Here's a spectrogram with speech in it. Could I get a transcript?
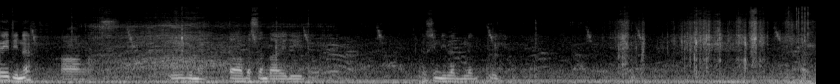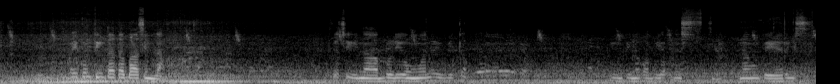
Pwede na. Angas. Pwede na. Tabas lang tayo dito. Kasi nilaglag ko eh. May kunting tatabasin lang. Kasi inabol yung ano yung bitak. Yung pinakabiyak ng, ng bearings.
